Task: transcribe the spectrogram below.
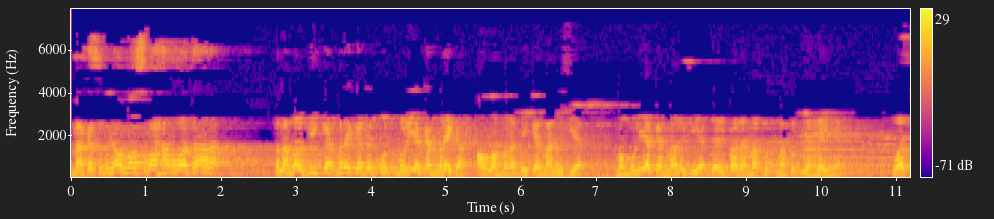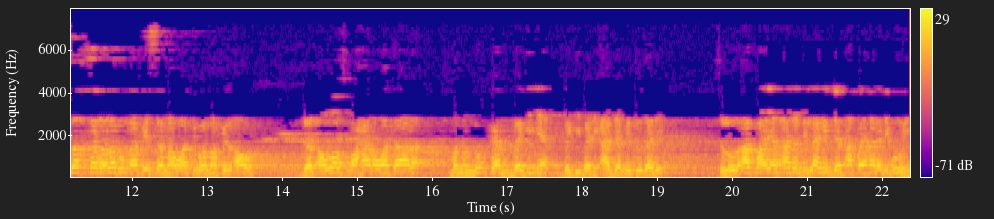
Maka sungguhnya Allah Subhanahu wa taala telah melebihkan mereka dan memuliakan mereka. Allah melebihkan manusia, memuliakan manusia daripada makhluk-makhluk yang lainnya. Wa sakhkhara lahu ma fis samawati wa ma fil. Dan Allah Subhanahu wa taala menundukkan baginya bagi Bani Adam itu tadi seluruh apa yang ada di langit dan apa yang ada di bumi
